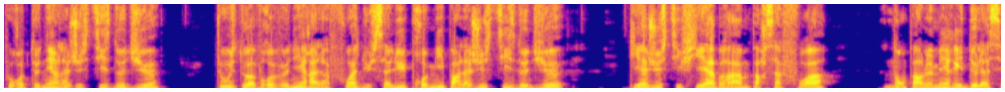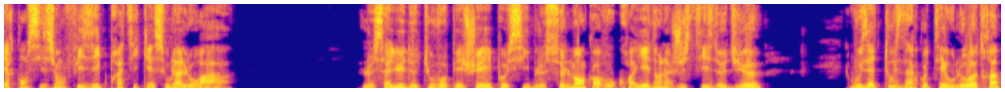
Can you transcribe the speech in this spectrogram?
pour obtenir la justice de Dieu, tous doivent revenir à la foi du salut promis par la justice de Dieu, qui a justifié Abraham par sa foi, non par le mérite de la circoncision physique pratiquée sous la loi. Le salut de tous vos péchés est possible seulement quand vous croyez dans la justice de Dieu. Vous êtes tous d'un côté ou l'autre,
